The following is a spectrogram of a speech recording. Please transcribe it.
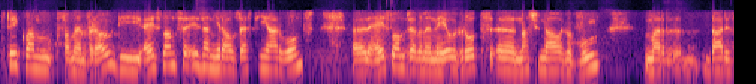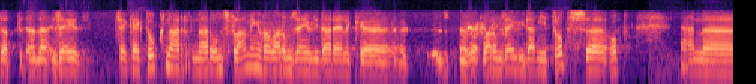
steek kwam van mijn vrouw, die IJslandse is en hier al 16 jaar woont. Uh, de IJslanders hebben een heel groot nationaal gevoel. Maar daar is dat, zij, zij kijkt ook naar, naar ons Vlamingen van waarom zijn jullie daar eigenlijk uh, waarom zijn jullie daar niet trots uh, op? En uh,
